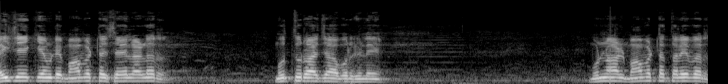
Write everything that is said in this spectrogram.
ஐஜேகேனுடைய மாவட்ட செயலாளர் முத்துராஜா அவர்களே முன்னாள் மாவட்ட தலைவர்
